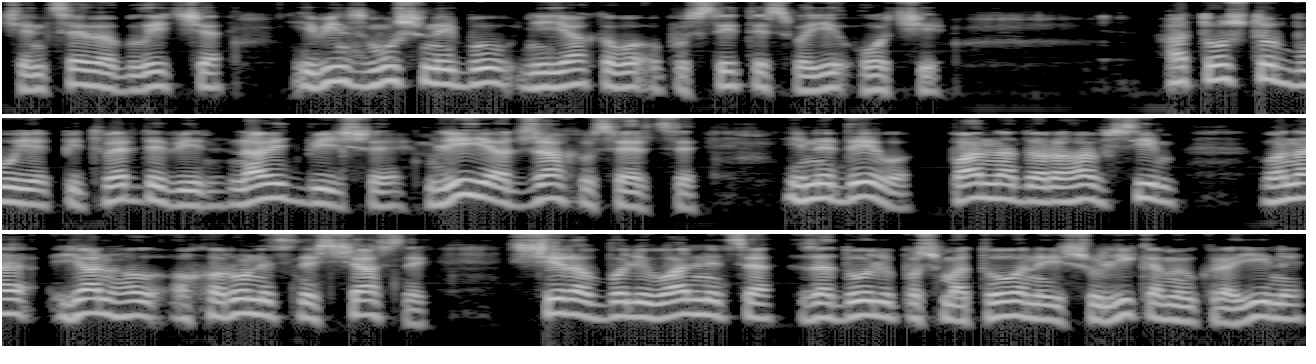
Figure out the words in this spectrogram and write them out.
ченцеве обличчя, і він змушений був ніяково опустити свої очі. А то ж турбує, підтвердив він, навіть більше, мліє від жаху серце. І не диво, панна дорога всім, вона янгол-охоронець нещасних, щира вболівальниця за долю пошматованої шуліками України,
